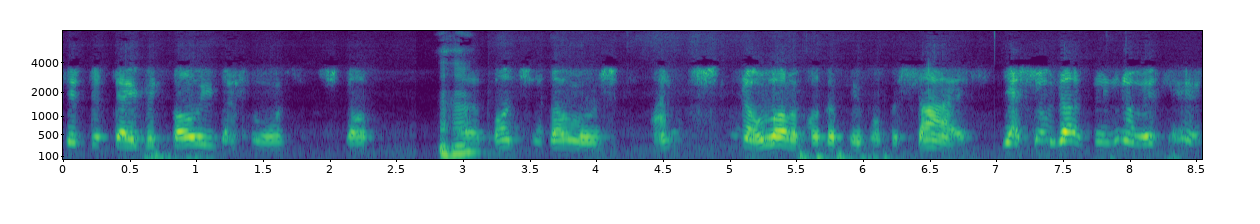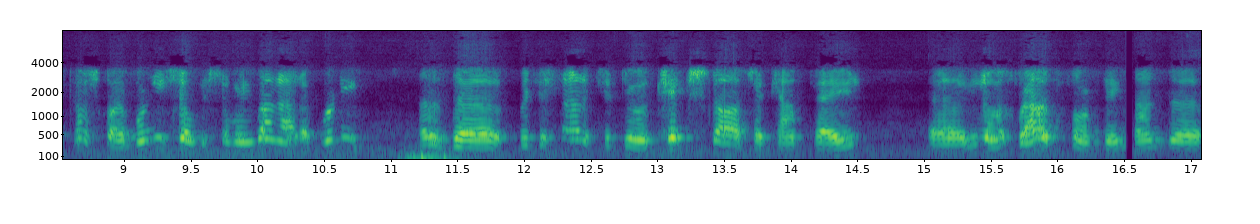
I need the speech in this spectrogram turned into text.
did the David Bowie records and stuff Uh-huh. a bunch of those, and you know a lot of other people besides. Yeah, so that you know it, it costs quite money. So we so we ran out of money, and uh, we decided to do a Kickstarter campaign, uh, you know, crowdfunding, and uh,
